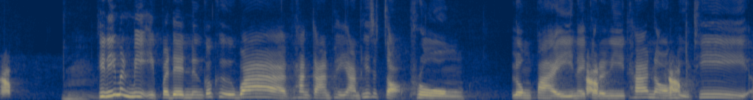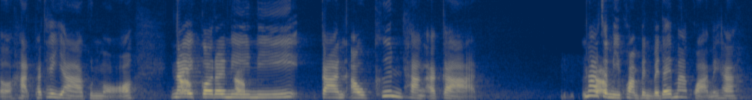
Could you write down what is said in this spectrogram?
ครับอืมทีนี้มันมีอีกประเด็นหนึ่งก็คือว่าทางการพยายามที่จะเจาะโพรงลงไปในครับกรณีถ้าน้องครับอยู่ที่เอ่อหาดพัทยาคุณหมอครับในกรณีครับนี้การเอาขึ้นทางอากาศ น่าครัจะบมีความเป็นไปได้มากกว่าไหมคะเอ่อ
